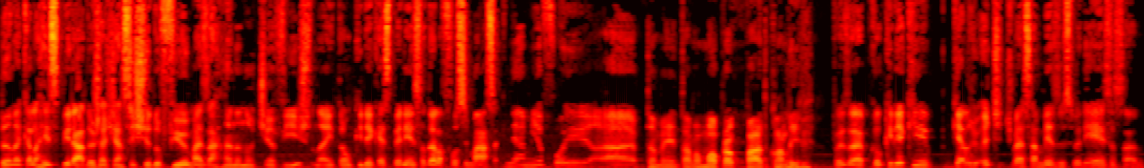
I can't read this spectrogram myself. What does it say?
dando aquela respirada. Eu já tinha assistido o filme, mas a Hannah não tinha visto, né? Então eu queria que a experiência dela fosse massa, que nem a minha foi. a- Também tava mal preocupado com a Lívia. Pois é, porque eu queria que, que ela eu tivesse a mesma experiência, sabe?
